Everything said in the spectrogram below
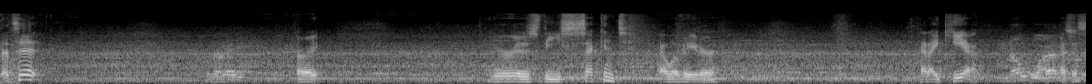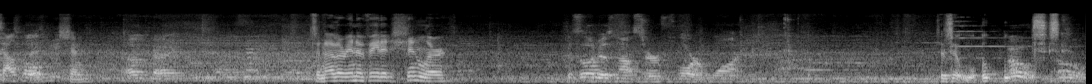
That's it. Right. All right. Here is the second elevator at IKEA You know what? at the Something South Bay. Okay. It's another innovated Schindler. Facility does not serve floor one. Does it? ooh, Oh, oh.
